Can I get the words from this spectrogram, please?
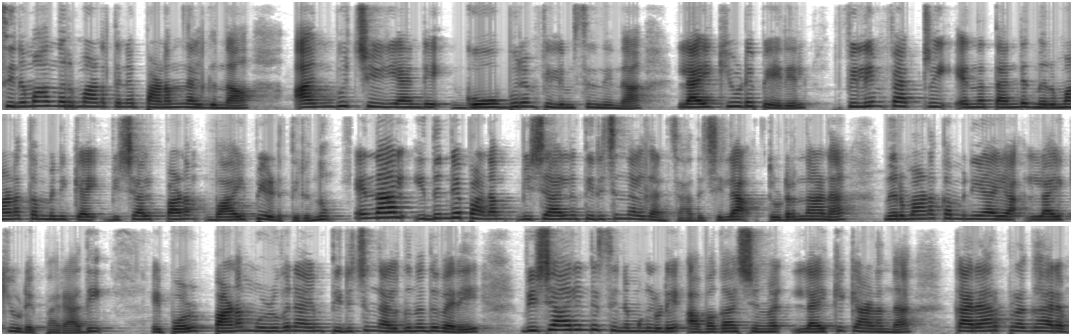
സിനിമാ നിർമ്മാണത്തിന് പണം നൽകുന്ന അൻപു ചെഴിയാന്റെ ഗോപുരം ഫിലിംസിൽ നിന്ന് ലൈക്കയുടെ പേരിൽ ഫിലിം ഫാക്ടറി എന്ന തന്റെ നിർമ്മാണ കമ്പനിക്കായി വിശാൽ പണം വായ്പയെടുത്തിരുന്നു എന്നാൽ ഇതിന്റെ പണം വിശാലിന് തിരിച്ചു നൽകാൻ സാധിച്ചില്ല. തുടർന്നാണ് നിർമ്മാണ കമ്പനിയായ ലൈക്കയുടെ പരാതി. ഇപ്പോൾ പണം മുഴുവനായും തിരിച്ചു നൽകുന്നതുവരെ വിശാലിന്റെ സിനിമകളുടെ അവകാശങ്ങൾ ലൈക്കയ്ക്കാണെന്ന് കരാർ പ്രകാരം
